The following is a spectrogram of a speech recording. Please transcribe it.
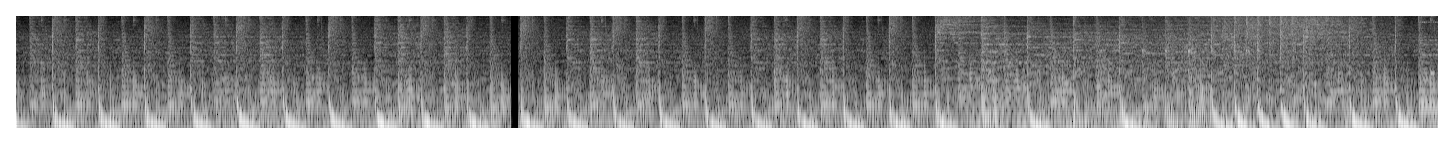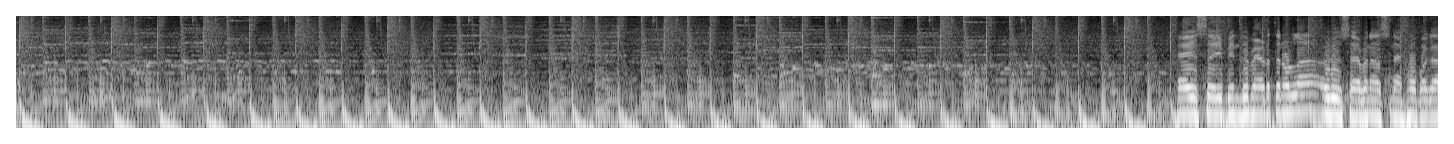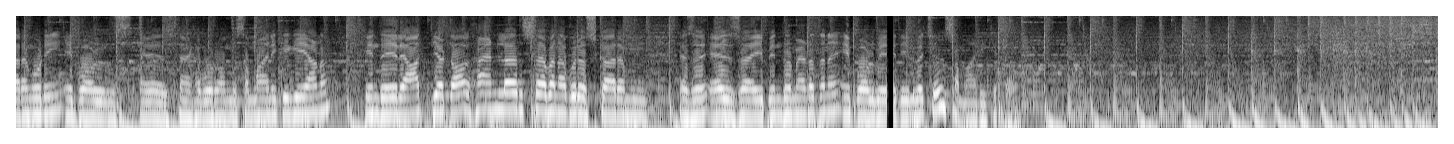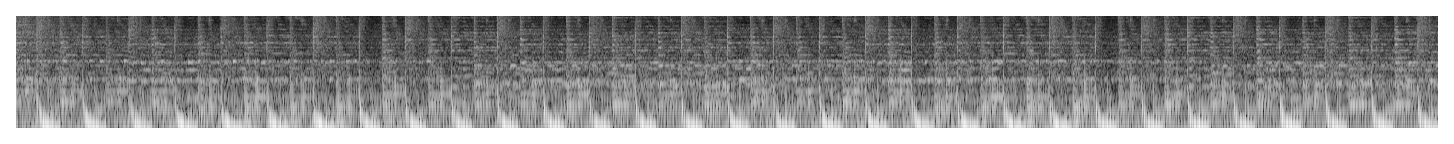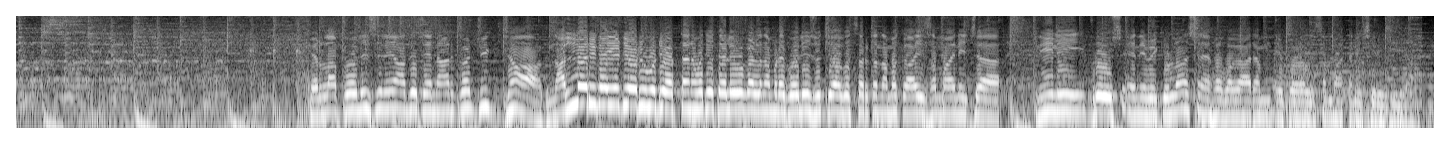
എസ് ഐ ബിന്ദു മേഡത്തിനുള്ള ഒരു സേവന സ്നേഹോപകാരം കൂടി ഇപ്പോൾ സ്നേഹപൂർവം സമ്മാനിക്കുകയാണ്. ഇന്ത്യയിലെ ആദ്യ ഡോഗ് ഹാൻഡ്ലർ സേവന പുരസ്കാരം എസ് ഐ ബിന്ദു മേഡത്തിന് ഇപ്പോൾ വേദിയിൽ വെച്ച് സമ്മാനിക്കുന്നു. കേരള പോലീസിലെ ആദ്യത്തെ നാർക്കോട്ടിക് ഡോഗ് നല്ലൊരു കൈയടിയോടുകൂടി ഒട്ടനവധി തെളിവുകൾ നമ്മുടെ പോലീസ് ഉദ്യോഗസ്ഥർക്ക് നമുക്കായി സമ്മാനിച്ച നീലി ബ്രൂസ് എന്നിവയ്ക്കുള്ള സ്നേഹോപകാരം ഇപ്പോൾ സമ്മാനിച്ചിരിക്കുകയാണ്.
